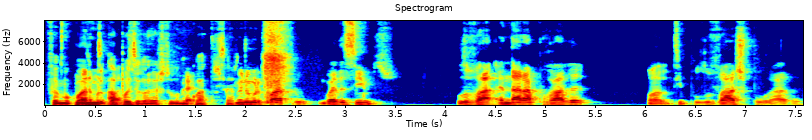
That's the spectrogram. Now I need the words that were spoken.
Foi o meu Meu quarto. número Ah, quatro. pois agora és tu Ok. no 4, certo? Meu número 4, guarda simples. Levar, andar à porrada, ou, tipo, levares porrada.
